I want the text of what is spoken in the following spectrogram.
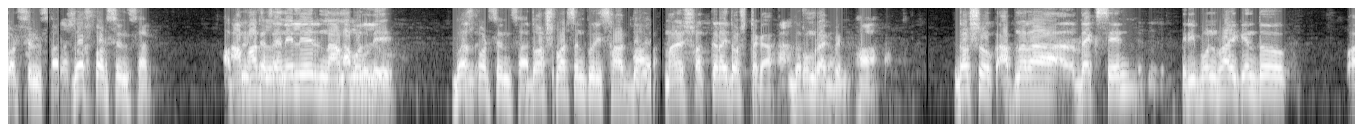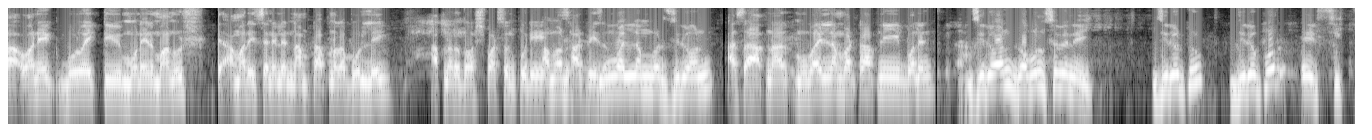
পার্সেন্ট স্যার দশ পার্সেন্ট স্যার আমার চ্যানেলের নাম বললে দশ পার্সেন্ট দশ পার্সেন্ট করে ছাড় দেবেন মানে শতকরায় দশ টাকা কম রাখবেন। হ্যাঁ। দর্শক আপনারা দেখছেন রিপন ভাই কিন্তু অনেক বড় একটি মনের মানুষ। আমার এই চ্যানেলের নামটা আপনারা বললেই আপনারা দশ পার্সেন্ট করে আমার মোবাইল নাম্বার জিরো ওয়ান আচ্ছা আপনার মোবাইল নাম্বারটা আপনি বলেন। Zero one double seven eight zero two zero four eight six.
